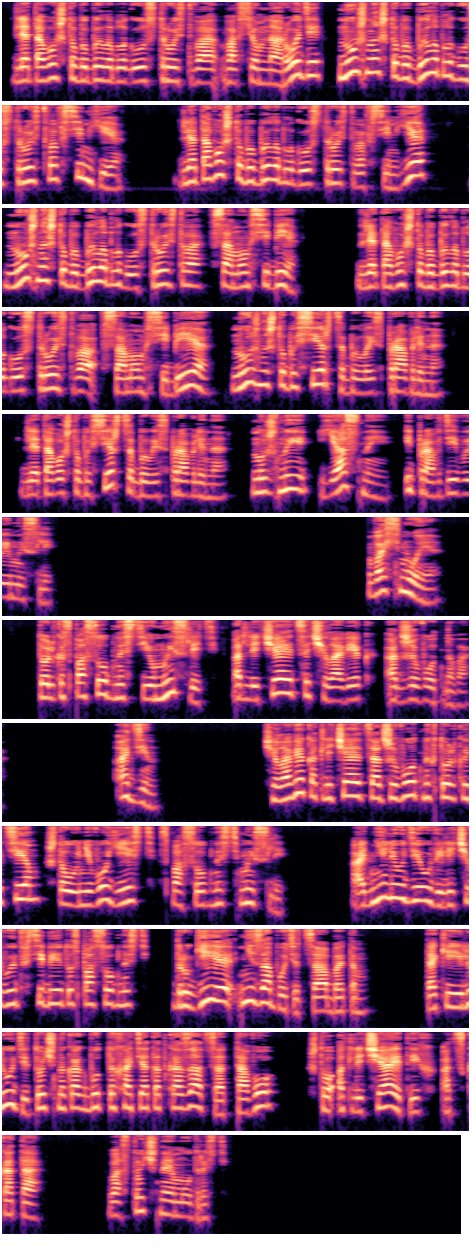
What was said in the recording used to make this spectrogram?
Для того, чтобы было благоустройство во всем народе, нужно, чтобы было благоустройство в семье. Для того, чтобы было благоустройство в семье – Нужно, чтобы было благоустройство в самом себе. Для того, чтобы было благоустройство в самом себе, нужно, чтобы сердце было исправлено. Для того, чтобы сердце было исправлено, нужны ясные и правдивые мысли. Восьмое. Только способностью мыслить отличается человек от животного. 1. Человек отличается от животных только тем, что у него есть способность мысли. Одни люди увеличивают в себе эту способность, другие не заботятся об этом. Такие люди точно как будто хотят отказаться от того, что отличает их от скота. Восточная мудрость.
